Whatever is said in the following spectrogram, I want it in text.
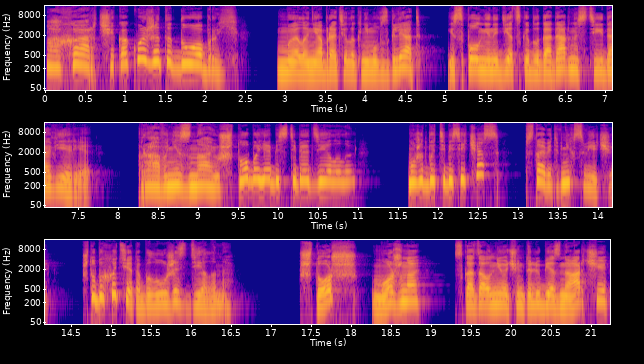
Ах, Арчи, какой же ты добрый! Мелани обратила к нему взгляд, исполненный детской благодарности и доверия. «Право, не знаю, что бы я без тебя делала. Может быть, тебе сейчас вставить в них свечи, чтобы хоть это было уже сделано. «Что ж, можно», — сказал не очень-то любезно Арчи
